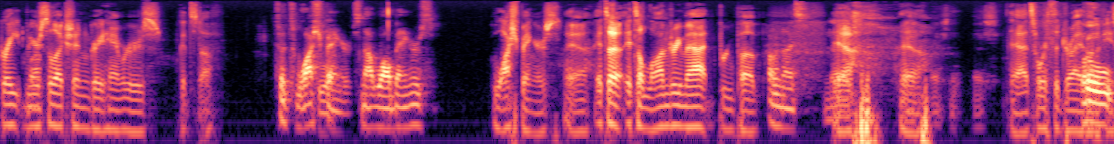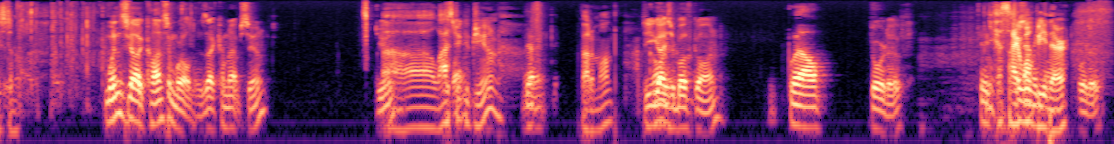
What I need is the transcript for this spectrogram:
Great beer selection, great hamburgers, good stuff. So it's wash bangers, not wall bangers. Washbangers, yeah. It's a it's a laundromat brew pub. Oh, nice. Yeah, yeah, Nice, nice. yeah. It's worth the drive Oh. out of Houston. When's uh, Consim World? Is that coming up soon? June? Uh, last week of June, Yep. Alright. about a month. So you guys are both going? Well, Sort of. Yes, I will be again. there. Sort of.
